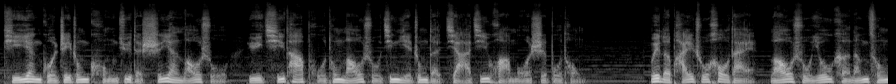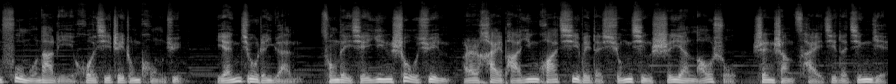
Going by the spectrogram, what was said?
体验过这种恐惧的实验老鼠与其他普通老鼠精液中的甲基化模式不同。为了排除后代老鼠有可能从父母那里获悉这种恐惧，研究人员从那些因受训而害怕樱花气味的雄性实验老鼠身上采集了精液，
